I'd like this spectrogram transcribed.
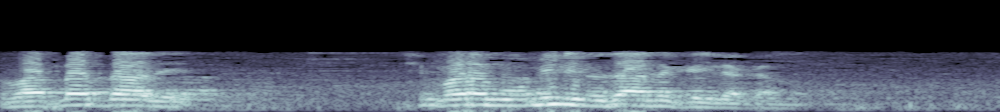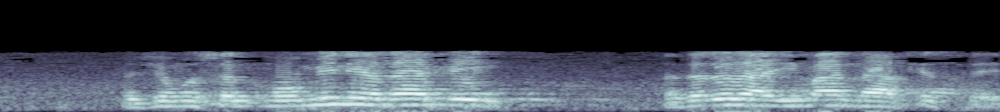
مطلب دا دی چې مړه مؤمن نه دا نه کوي لکه چې مسلمان مؤمن ادا کوي دا د ایمان ناقص دی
